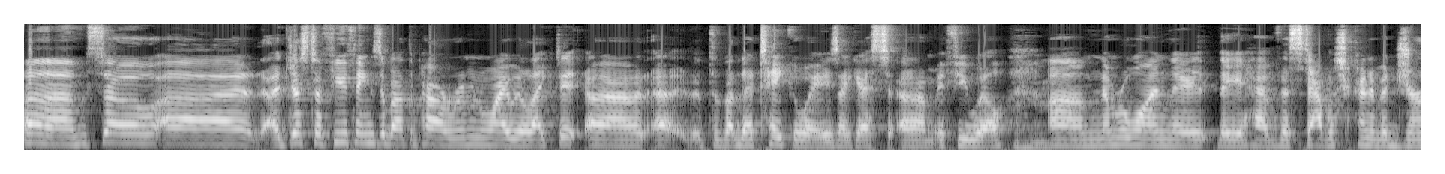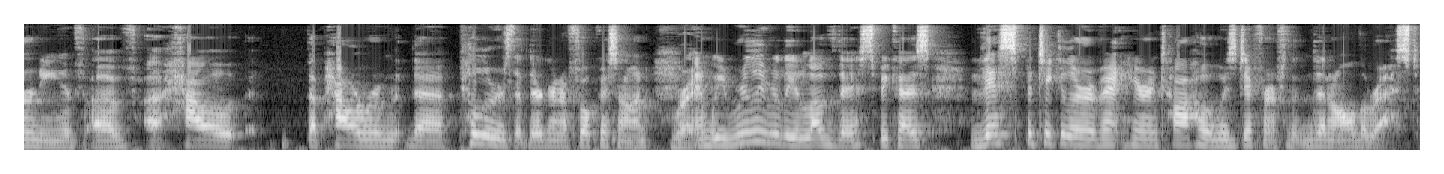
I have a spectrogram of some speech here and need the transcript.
Um, so, uh, just a few things about the Power Room and why we liked it. Uh, uh, the, the takeaways, I guess, um, if you will. Um, number one, they they have established kind of a journey of, of uh, how the power room, the pillars that they're going to focus on. Right. And we really, really love this because this particular event here in Tahoe was different from, than all the rest.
